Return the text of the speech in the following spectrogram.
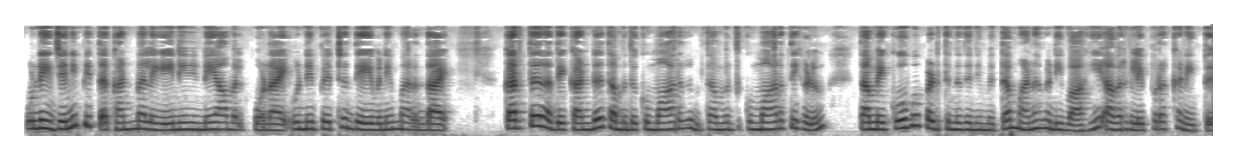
உன்னை ஜெனிப்பித்த கண்மலையை நீ நினையாமல் போனாய். உன்னை பெற்ற தேவனை மறந்தாய். கர்த்தர் அதை கண்டு தமது குமாரரும் தமது குமாரத்திகளும் தம்மை கோபப்படுத்தினது நிமித்தம் மனவடிவாகி அவர்களை புறக்கணித்து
